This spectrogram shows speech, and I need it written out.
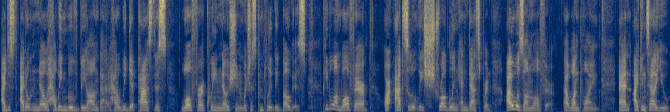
I just I don't know how we move beyond that. How do we get past this welfare queen notion, which is completely bogus? People on welfare are absolutely struggling and desperate. I was on welfare at one point, and I can tell you,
